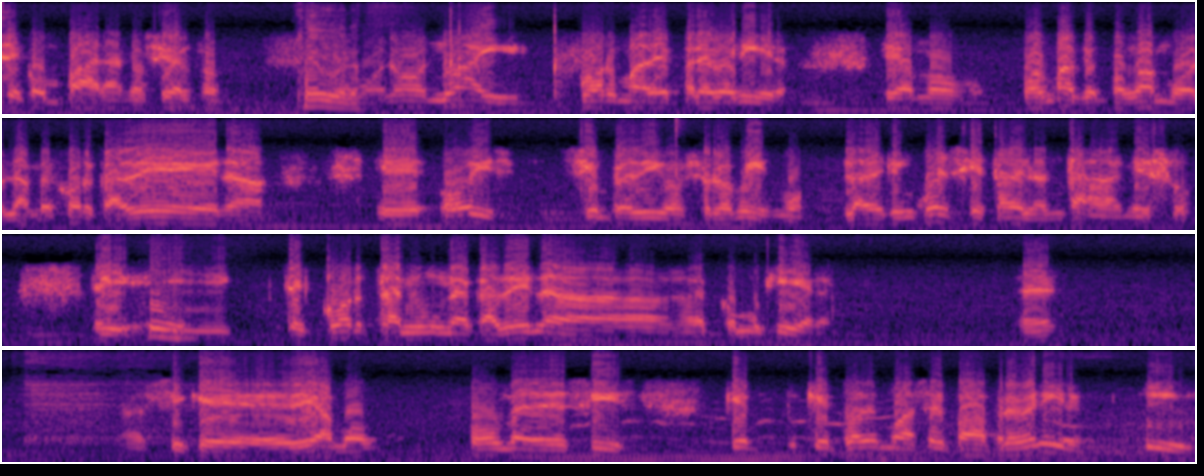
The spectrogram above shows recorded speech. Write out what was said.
se compara, ¿no es cierto? Seguro. no, no hay forma de prevenir, digamos, por más que pongamos la mejor cadena, eh, hoy siempre digo yo lo mismo, la delincuencia está adelantada en eso, y, te cortan una cadena como quieran. ¿eh? Así que, digamos, vos me decís, ¿qué, ¿qué podemos hacer para prevenir? Y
